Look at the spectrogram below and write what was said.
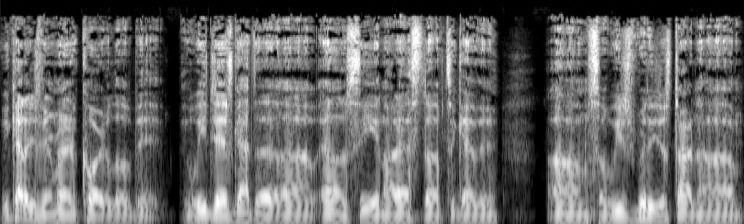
we kind of just been running the court a little bit. We just got the uh, LLC and all that stuff together. Um, so we just really just starting to um,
